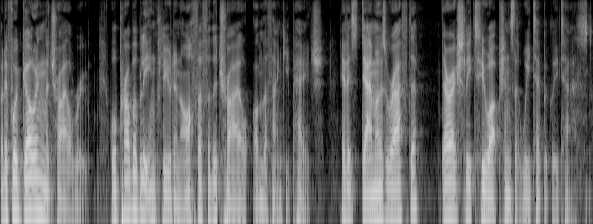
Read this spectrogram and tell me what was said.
But if we're going the trial route, we'll probably include an offer for the trial on the thank you page. If it's demos we're after, there are actually two options that we typically test.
